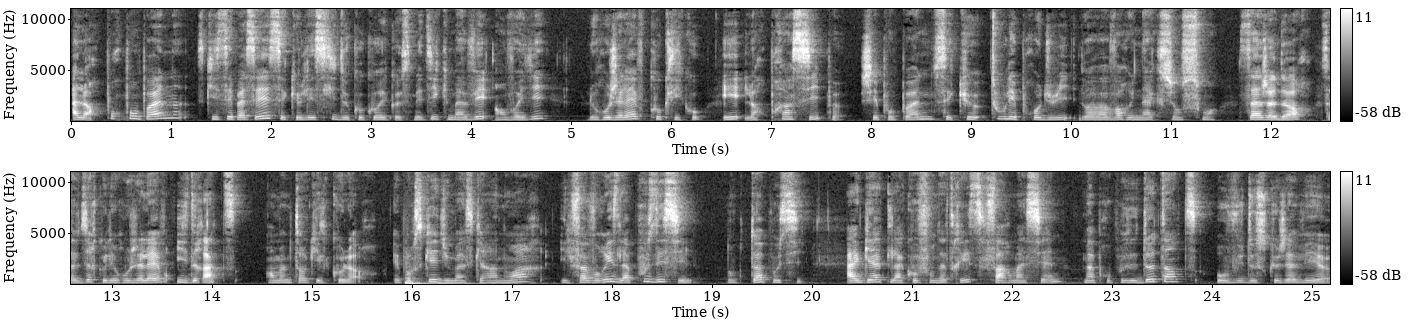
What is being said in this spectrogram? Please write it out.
Alors pour Pomponne, ce qui s'est passé, c'est que Leslie de Cocori Cosmetics m'avait envoyé le rouge à lèvres Coquelicot. Et leur principe chez Pomponne, c'est que tous les produits doivent avoir une action soin. Ça j'adore. Ça veut dire que les rouges à lèvres hydratent en même temps qu'ils colorent. Et pour ce qui est du mascara noir, ils favorisent la pousse des cils. Donc top aussi. Agathe, la cofondatrice, pharmacienne, m'a proposé deux teintes au vu de ce que j'avais euh,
